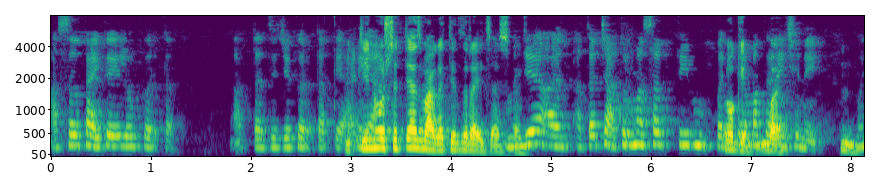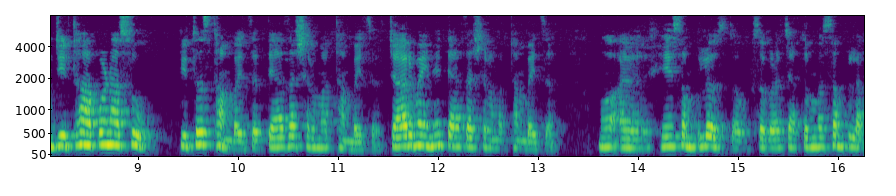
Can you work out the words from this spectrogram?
असं काही काही लोक करतात आत्ताचे जे करतात ते आणि तीन वर्ष त्याच भागात तिथं राहायचं? म्हणजे आता चातुर्मासात ती परिक्रमा. करायची नाही. मग जिथं आपण असू तिथंच थांबायचं त्याच आश्रमात थांबायचं. चार महिने त्याच आश्रमात थांबायचं. मग हे संपलं असतं सगळा चातुर्मास संपला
